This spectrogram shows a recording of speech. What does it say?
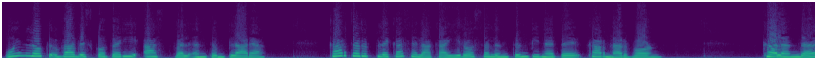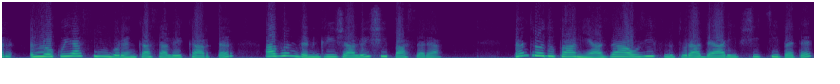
Winlock va descoperi astfel întâmplarea. Carter plecase la Cairo să-l întâmpine pe Carnarvon. Calendar locuia singur în casa lui Carter, având în grija lui și pasărea. Într-o după amiază auzi flutura de aripi și țipete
